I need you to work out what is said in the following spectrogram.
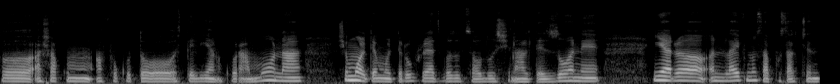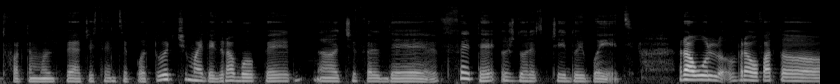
uh, așa cum a făcut-o Stelian cu Ramona și multe, multe lucruri, ați văzut, s-au dus și în alte zone. Iar uh, în live nu s-a pus accent foarte mult pe aceste înțepături, ci mai degrabă pe ce fel de fete își doresc cei doi băieți. Raul vrea o fată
